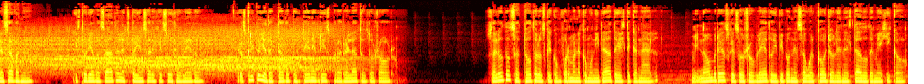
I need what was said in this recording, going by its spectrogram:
La sábana. Historia basada en la experiencia de Jesús Robledo. Escrito y adaptado por Tenebris para relatos de horror. Saludos a todos los que conforman la comunidad de este canal. Mi nombre es Jesús Robledo y vivo en Nezahualcóyotl en el Estado de México.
